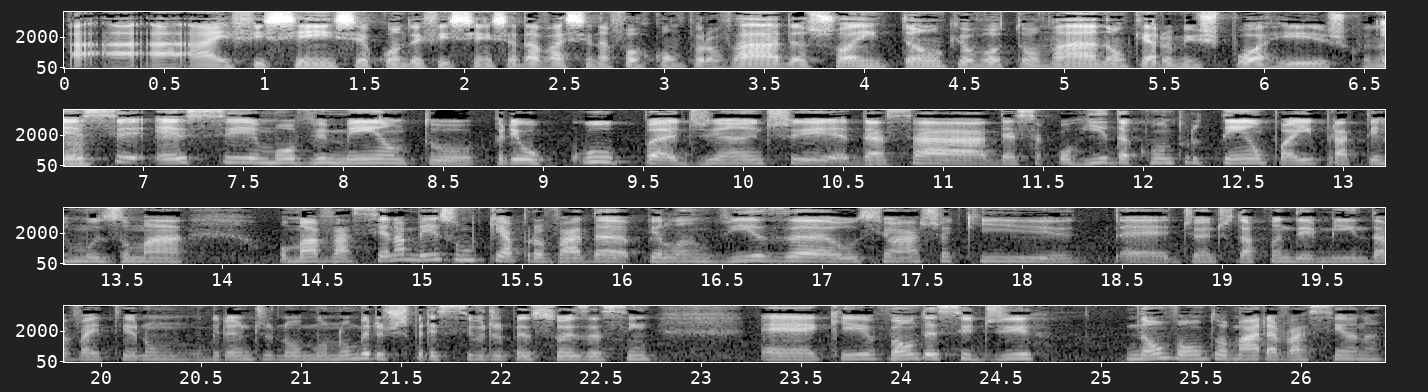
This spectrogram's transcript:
a, a, a eficiência, quando a eficiência da vacina for comprovada, só então que eu vou tomar, não quero me expor a risco. Né? Esse, esse movimento preocupa diante dessa, dessa corrida contra o tempo aí para termos uma uma vacina, mesmo que aprovada pela Anvisa, o senhor acha que é, diante da pandemia ainda vai ter um grande número, um número expressivo de pessoas assim é, que vão decidir não vão tomar a vacina?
